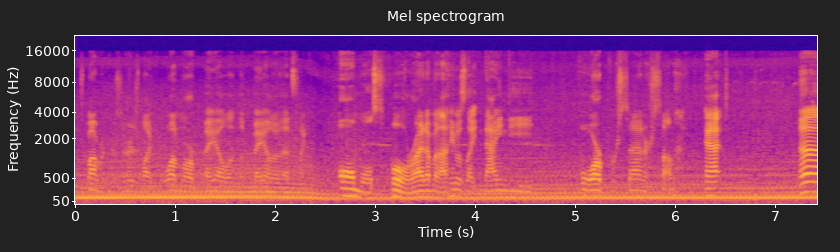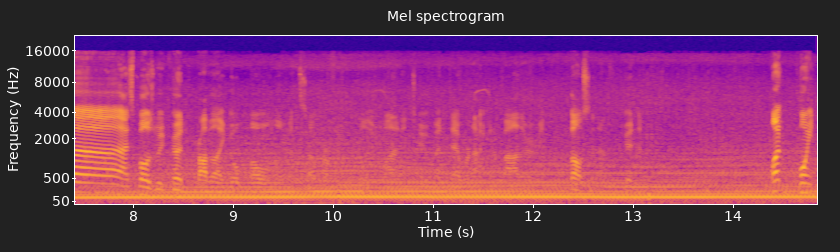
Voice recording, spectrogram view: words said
It's bummer because there's like one more bale in the baler that's like almost full, right? I mean, I think it was like 94% or something like that. Uh, I suppose we could probably like go mow a little bit somewhere if we really wanted to, but then we're not going to bother. I mean, close enough. Good enough. One point,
